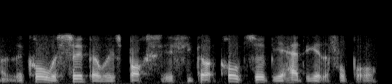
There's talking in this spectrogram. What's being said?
The call was super. Was box. If you got called super, you had to get the football.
